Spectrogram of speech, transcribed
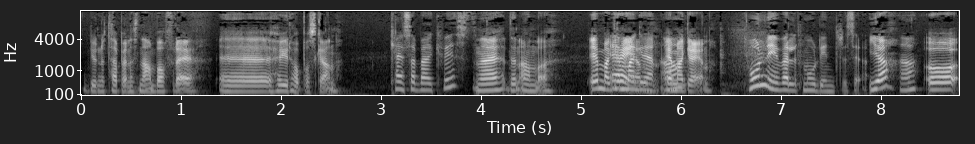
gud nu tappade jag hennes namn bara för det, eh, höjdhopperskan. Kajsa Bergqvist? Nej, den andra. Emma Gren. Emma Gren. Emma Gren. Hon är väldigt modeintresserad. Ja, ja, och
